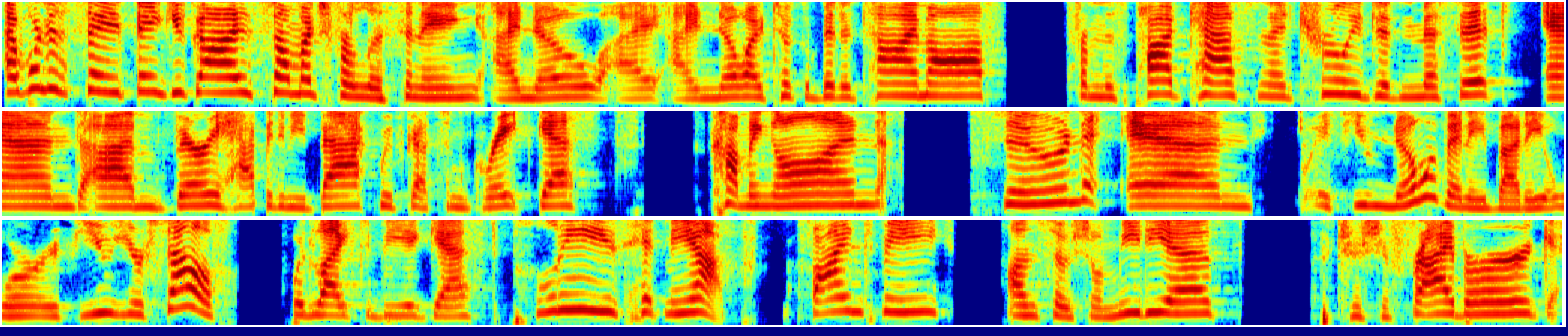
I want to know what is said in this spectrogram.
i want to say thank you guys so much for listening i know i i know i took a bit of time off from this podcast and i truly did miss it and i'm very happy to be back we've got some great guests coming on soon and if you know of anybody or if you yourself would like to be a guest, please hit me up. Find me on social media. Patricia Freiberg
